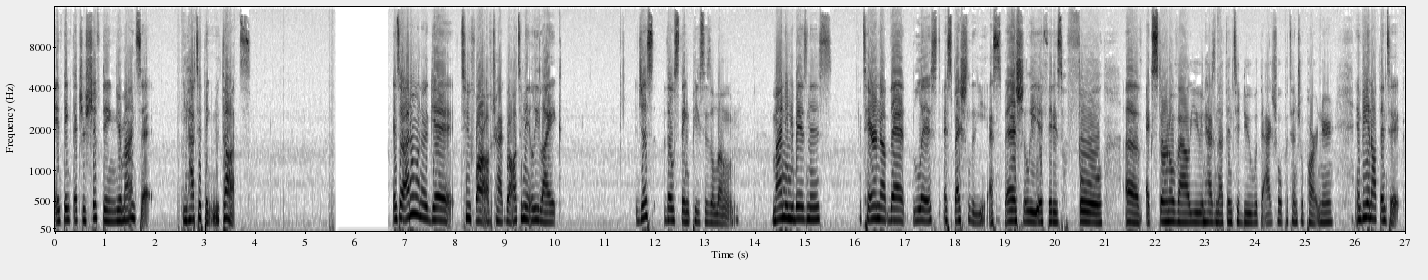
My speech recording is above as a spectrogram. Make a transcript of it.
and think that you're shifting your mindset. You have to think new thoughts. And so I don't want to get too far off track, but ultimately, like, just those think pieces alone. Minding your business, tearing up that list, especially, especially if it is full of external value and has nothing to do with the actual potential partner, and being authentic.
